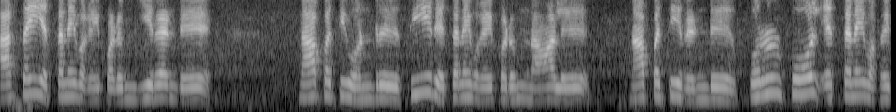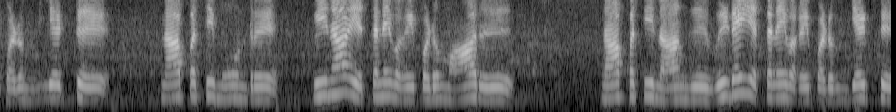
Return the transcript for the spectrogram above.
அசை எத்தனை வகைப்படும்? இரண்டு. நாற்பத்தி ஒன்று சீர் எத்தனை வகைப்படும்? நாலு. நாற்பத்தி ரெண்டு. பொருள்கோள் எத்தனை வகைப்படும்? எட்டு. நாற்பத்தி மூன்று. வினா எத்தனை வகைப்படும்? ஆறு. நாற்பத்தி நான்கு. விடை எத்தனை வகைப்படும்? எட்டு.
